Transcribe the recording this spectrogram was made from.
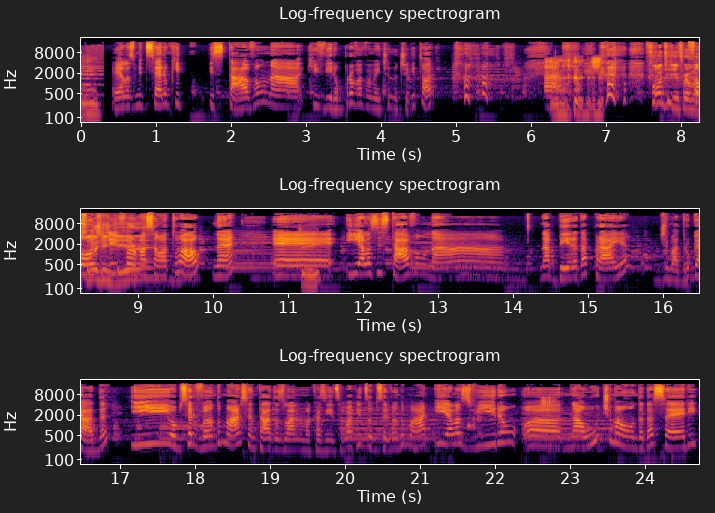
Hum, Elas me disseram que estavam na. que viram provavelmente no TikTok. Fonte de informação fonte hoje em de dia. informação né? atual, né? É, e elas estavam na, na beira da praia de madrugada e observando o mar, sentadas lá numa casinha de salva-vidas, observando o mar, e elas viram ah, na última onda da série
